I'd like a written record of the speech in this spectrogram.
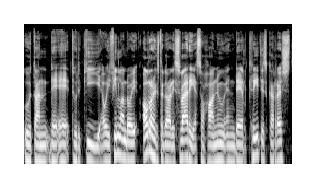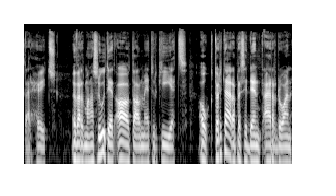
utan det är Turkiet. Och i Finland och i allra högsta grad i Sverige så har nu en del kritiska röster höjts över att man har slutit ett avtal med Turkiets auktoritära president Erdogan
